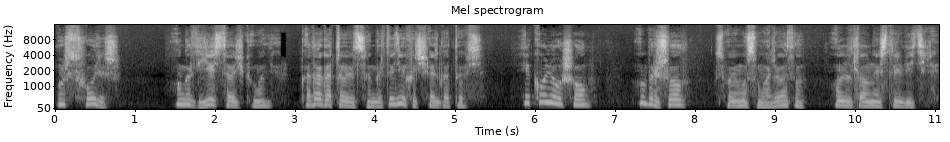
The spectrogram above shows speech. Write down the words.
может, сходишь? Он говорит, есть, товарищ командир. Когда готовится? Он говорит, иди хоть сейчас готовься. И Коля ушел. Он пришел к своему самолету. Он летал на истребителе.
